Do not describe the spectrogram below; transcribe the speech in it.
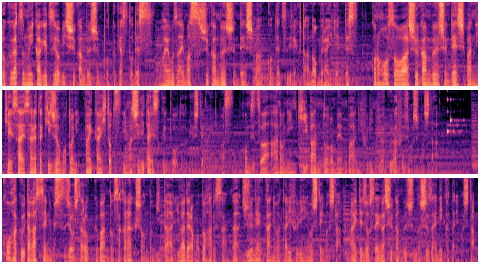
6月6日月曜日週刊文春ポッドキャストです。おはようございます。週刊文春電子版コンテンツディレクターの村井源です。この放送は週刊文春電子版に掲載された記事をもとに毎回一つ今知りたいスクープをお届けしてまいります。本日はあの人気バンドのメンバーに不倫疑惑が浮上しました。紅白歌合戦にも出場したロックバンドサカナクションのギター岩寺元春さんが10年間にわたり不倫をしていました。相手女性が週刊文春の取材に語りました。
